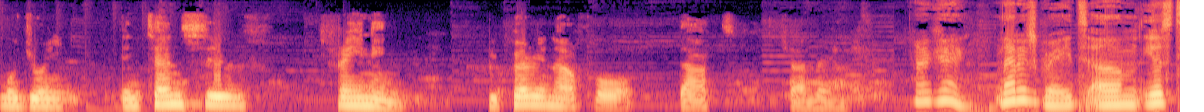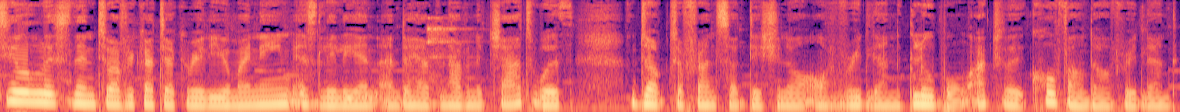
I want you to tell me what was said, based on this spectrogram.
Mojoin. Intensive training, preparing her for that challenge. Okay, that is great. Um, you're still listening to Africa Tech Radio. My name is Lillian, and I have been having a chat with Dr. Francis Adesina of Readland Global, actually co-founder of Readland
